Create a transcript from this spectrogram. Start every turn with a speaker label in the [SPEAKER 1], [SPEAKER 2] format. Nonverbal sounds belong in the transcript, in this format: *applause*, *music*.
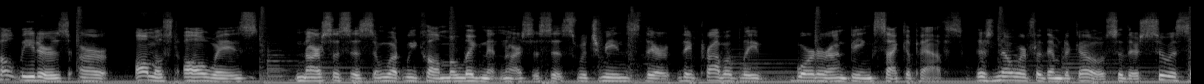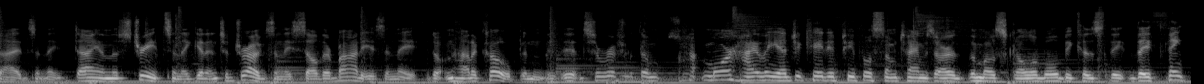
[SPEAKER 1] cult leaders are almost always narcissists and what we call malignant narcissists, which means they're they probably border on being psychopaths. There's nowhere for them to go. So there's suicides and they die in the streets and they get into drugs and they sell their bodies and they don't know how to cope. And it's horrific. The more highly educated people sometimes are the most gullible because they, they think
